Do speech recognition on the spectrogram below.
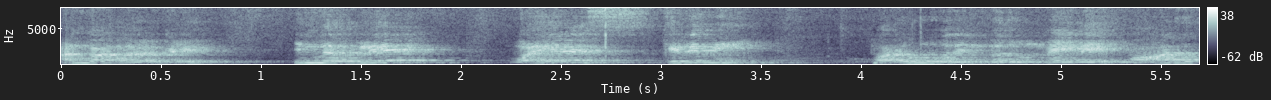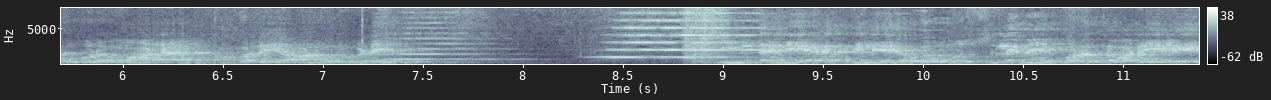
அன்பார்ந்தவர்களே இந்த பிளே வைரஸ் கிருமி பரவுவது என்பது உண்மையிலே பாரதூரமான கவலையான ஒரு விடை. இந்த நேரத்திலே ஒரு முஸ்லிமை பொறுத்தவரையிலே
